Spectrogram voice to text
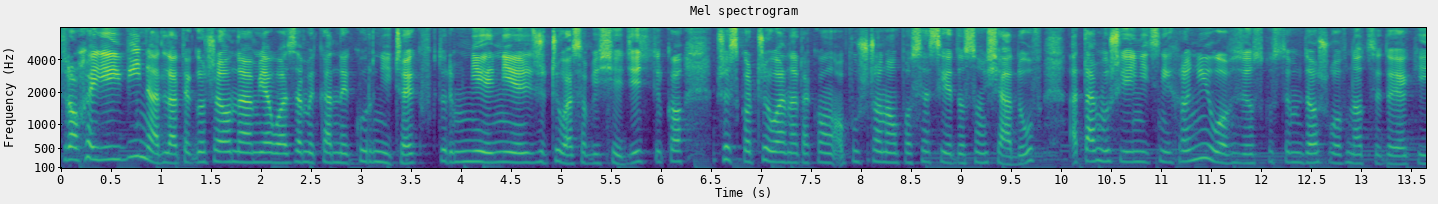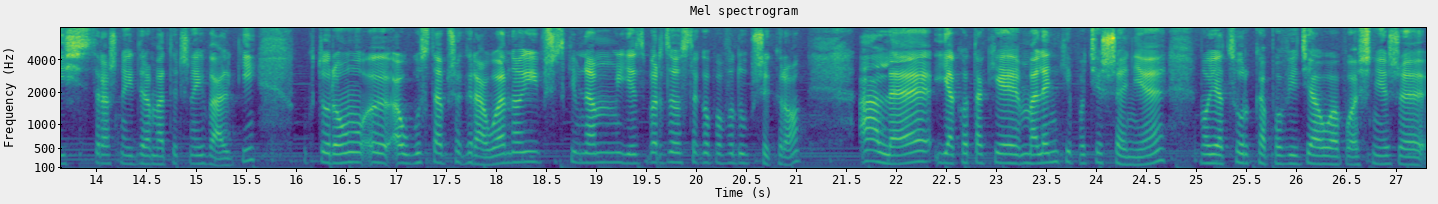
trochę jej wina, dlatego że ona miała zamykany kurniczek, w którym nie, nie życzyła sobie siedzieć, tylko przeskoczyła na taką opuszczoną posesję do sąsiadów, a tam już jej nic nie chroniło, w związku z tym doszło w nocy do jakiejś strasznej, dramatycznej walki, którą e, Augusta przegrała, no i wszystkim nam jest bardzo z tego powodu przykro, ale jako takie maleńkie pocieszenie moja córka powiedziała właśnie, że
